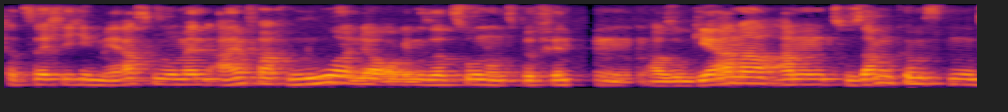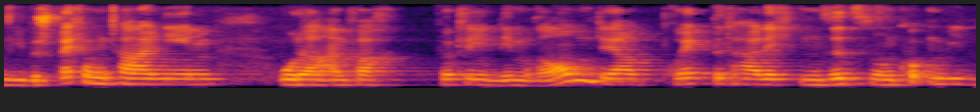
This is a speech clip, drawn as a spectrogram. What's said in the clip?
tatsächlich im ersten Moment einfach nur in der Organisation uns befinden. Also gerne an Zusammenkünften wie Besprechungen teilnehmen oder einfach wirklich in dem Raum der Projektbeteiligten sitzen und gucken, wie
